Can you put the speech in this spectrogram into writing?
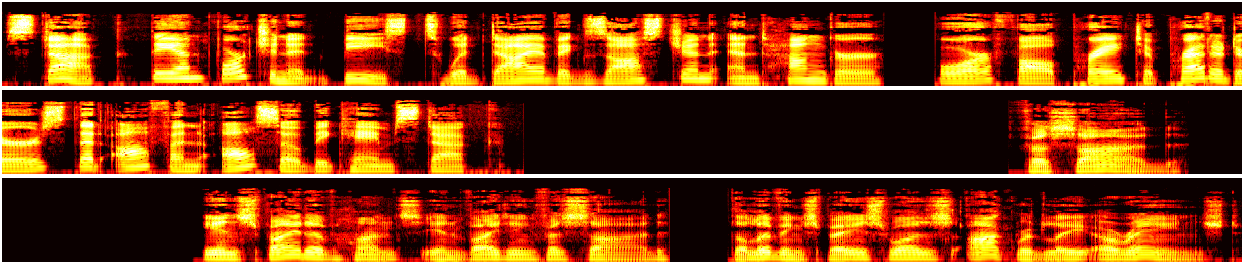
Stuck, the unfortunate beasts would die of exhaustion and hunger or fall prey to predators that often also became stuck. Facade. In spite of Hunt's inviting facade, the living space was awkwardly arranged.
